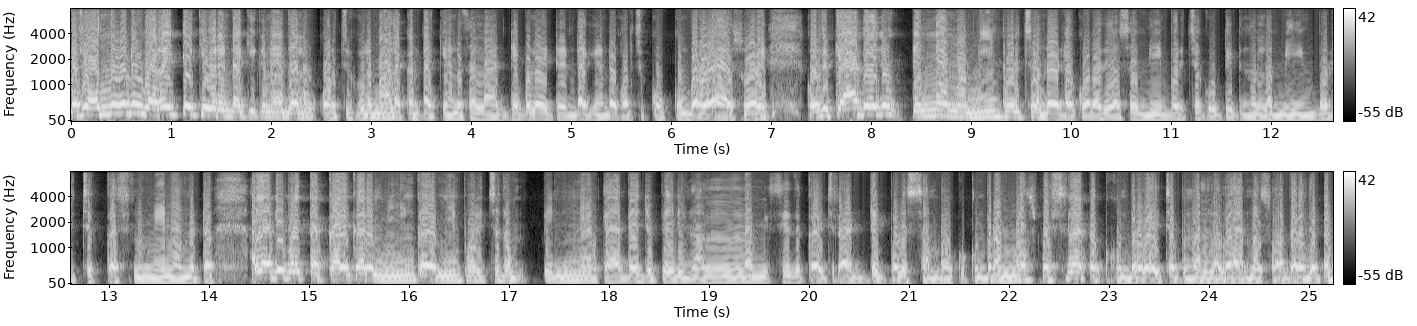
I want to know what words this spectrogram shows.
പക്ഷെ ഒന്നും കൂടി വെറൈറ്റി ആക്കി ഇവരുണ്ടാക്കിക്കണ ഏതായാലും കുറച്ച് കുലുമാലൊക്കെ ഉണ്ടാക്കിയാണ് നല്ല അടിപൊളിയായിട്ട് ഉണ്ടാക്കിയിട്ടുണ്ട്. കുറച്ച് കുക്കുംബർ സോറി കുറച്ച് ക്യാബേജും പിന്നെ അമ്മ മീൻ പൊരിച്ചുണ്ട് കേട്ടോ കുറെ ദിവസം മീൻ പൊരിച്ച് കൂട്ടിയിട്ട് നല്ല മീൻ പൊരിച്ച കഷ്ണം മീനാണ് കേട്ടോ അല്ല അടിപൊളി തക്കാളിക്കാരൻ മീൻ മീൻ പൊരിച്ചതും പിന്നെ ക്യാബേജ് ഉപ്പേരി നല്ല മിക്സ് ചെയ്ത് കഴിച്ചിട്ട് അടിപൊളി സംഭവം. കുക്കുംബർ നമ്മൾ സ്പെഷ്യലായിട്ട് കുക്കുംബർ കഴിച്ചപ്പോൾ നല്ല വേറെ സ്വാദനം കിട്ടും.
